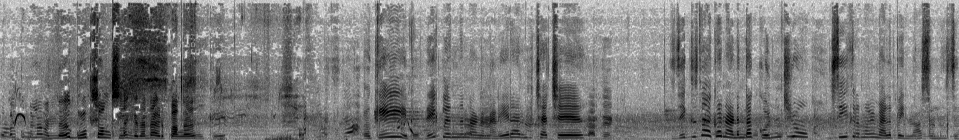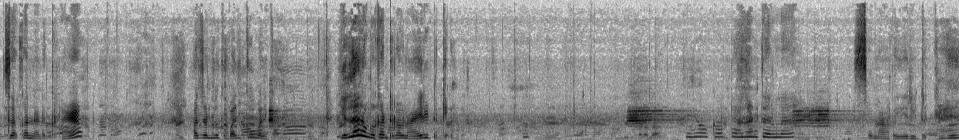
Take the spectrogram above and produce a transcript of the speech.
கும்பல் கும்பலா வந்து குரூப் சாங்ஸ்லாம் இங்க தாண்டா எடுப்பாங்க. ஓகே இப்போ பிரேக்லேருந்து நாங்கள் நடையேற ஆரம்பிச்சாச்சு. ஜிக்ஸாக்காக நடந்தால் கொஞ்சம் சீக்கிரமாகவே மேலே போயிடலாம். ஸோ நான் ஜிக்ஸாக்காக நடக்கிறேன். அது நம்மளுக்கு வலிக்கவும் வலிக்காது. எல்லாரும் உங்கள் கண்ட்ருக்காக நான் ஏறிட்டு இருக்கேன். ஐயோ தெரில ஸோ நான் இப்போ ஏறிட்டு இருக்கேன்.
